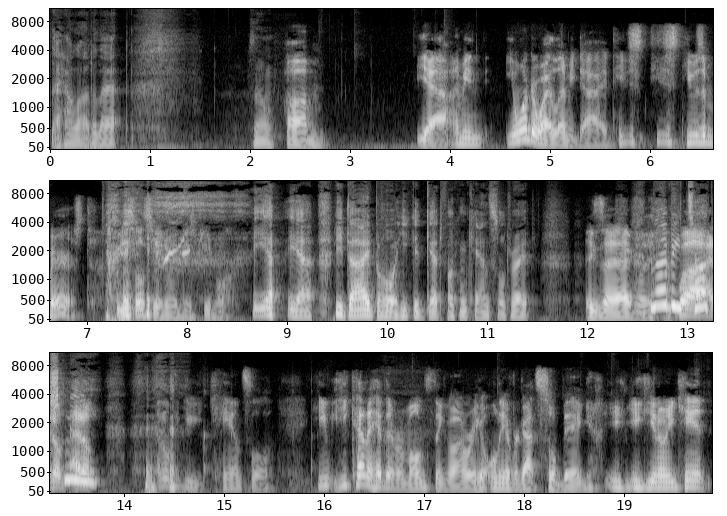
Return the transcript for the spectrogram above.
the hell out of that. So Um, yeah, I mean, you wonder why Lemmy died. He just, he just, he was embarrassed to be associated with these people. yeah, yeah, he died before he could get fucking cancelled, right? Exactly. Let me Well, I touch don't- I don't- me. I don't think you cancel. He he kind of had that Ramones thing going on where he only ever got so big. You, you, you know, you can't.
